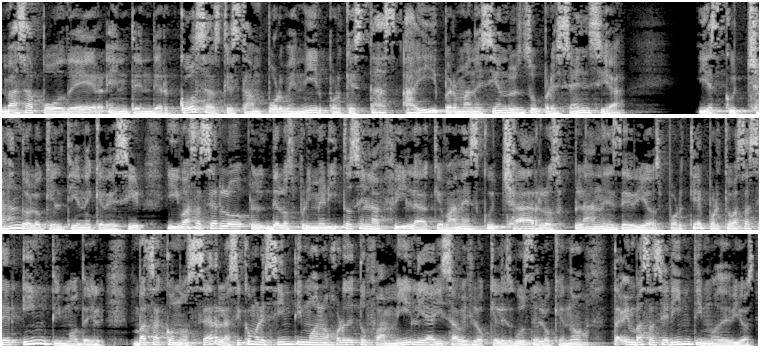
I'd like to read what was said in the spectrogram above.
vas a poder entender cosas que están por venir porque estás ahí permaneciendo en su presencia y escuchando lo que él tiene que decir y vas a ser de los primeritos en la fila que van a escuchar los planes de Dios. ¿Por qué? Porque vas a ser íntimo de él, vas a conocerle, así como eres íntimo a lo mejor de tu familia y sabes lo que les gusta y lo que no, también vas a ser íntimo de Dios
